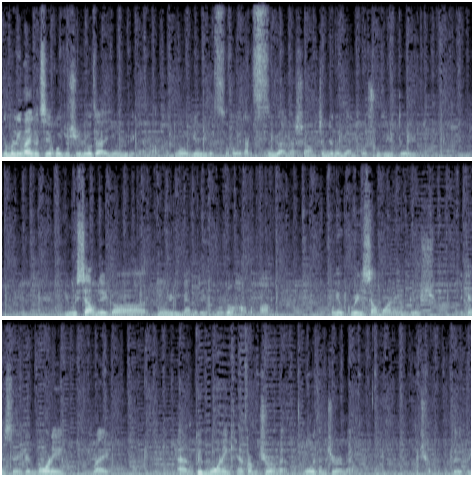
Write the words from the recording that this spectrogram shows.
那么另外一个结果就是留在英语里面的很。多英语的词汇，它的词源呢，实际上真正的源头出自于德语。比如像这个英语里面的这个很多问好的话，When you greet someone in English, you can say "Good morning," right? And "Good morning" came from German, Northern German. The, the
